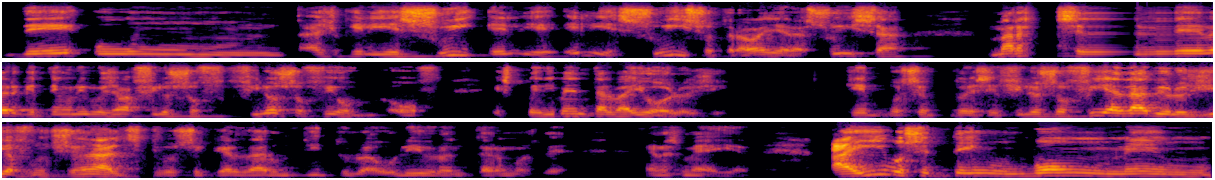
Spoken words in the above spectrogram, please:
de um, acho que ele é, sui, ele, ele é suíço, Marcel Weber, que tem um livro chamado Philosophy of, of Experimental Biology, que você pode dizer filosofia da biologia funcional, se você quer dar um título ao livro em termos de Ernst Mayr. Aí você tem um bom, né, um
